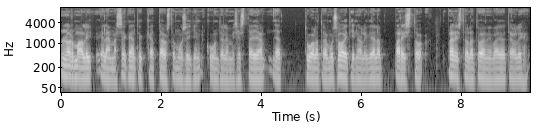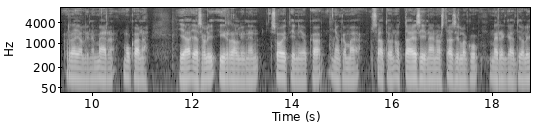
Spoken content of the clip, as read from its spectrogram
normaali elämässäkään tykkää taustamusiikin kuuntelemisesta ja, ja tuolla toi mun soitin oli vielä paristo, paristoilla toimiva, joita oli rajallinen määrä mukana. Ja, ja se oli irrallinen soitin, joka, jonka mä saatoin ottaa esiin ainoastaan silloin, kun merenkäynti oli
